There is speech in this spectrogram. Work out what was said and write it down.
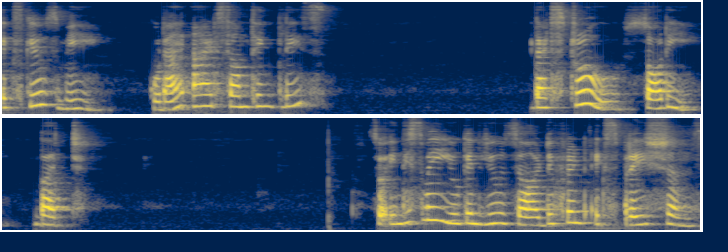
excuse me. could I add something please? That's true, sorry, but so in this way you can use uh, different expressions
